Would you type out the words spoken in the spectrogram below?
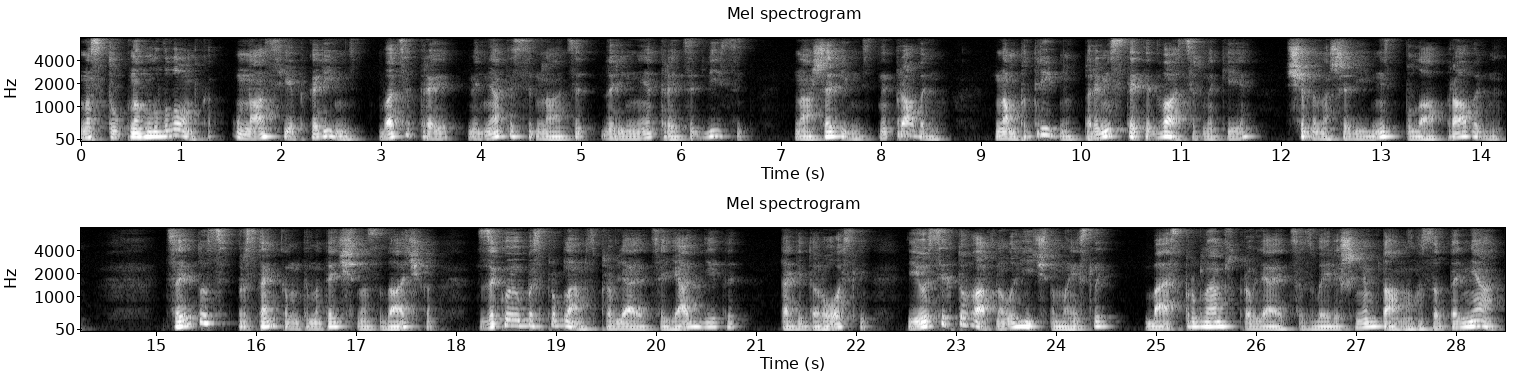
Наступна головоломка. У нас є така рівність. 23 відняти 17 дорівнює 38. Наша рівність неправильна. Нам потрібно перемістити два сірники, щоб наша рівність була правильною. Це є досить простенька математична задачка, з якою без проблем справляються як діти, так і дорослі. І усі, хто гарно логічно мислить, без проблем справляється з вирішенням даного завдання.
